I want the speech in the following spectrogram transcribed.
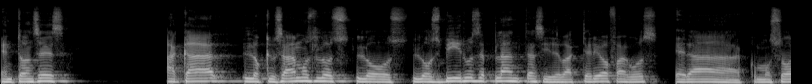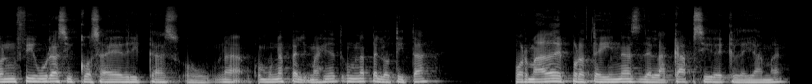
Entonces, acá lo que usábamos los, los, los virus de plantas y de bacteriófagos era como son figuras icosaédricas o una, como una, imagínate una pelotita formada de proteínas de la cápside que le llaman,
